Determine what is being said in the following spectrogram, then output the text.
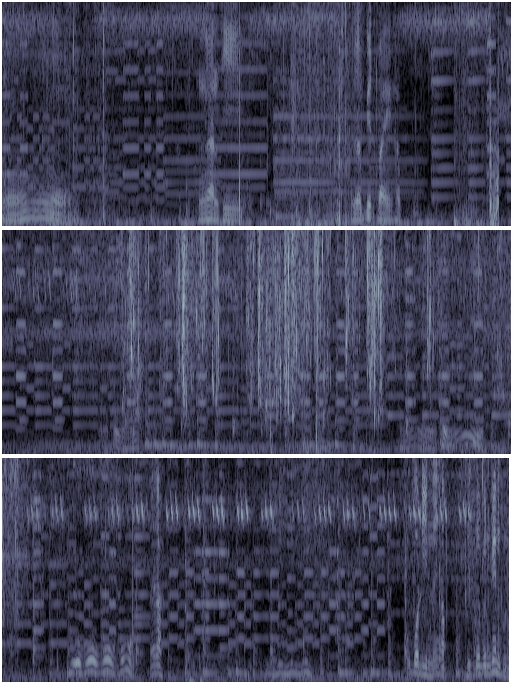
ผลงานที่เรือบิดไว้ครับไม่ใหญ่มากโอ้โหโอ้โหไหนล่ะบดินเลยครับถึงจะเป็นเว้นผุน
